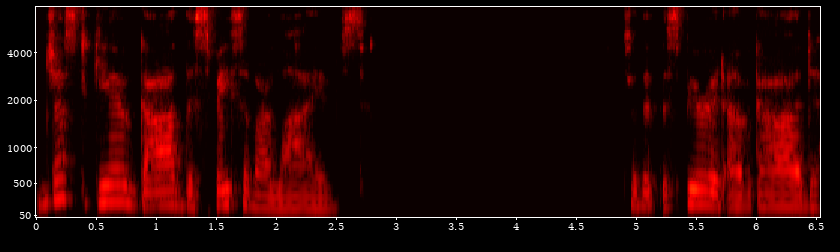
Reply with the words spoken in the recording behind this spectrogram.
and just give God the space of our lives so that the Spirit of God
